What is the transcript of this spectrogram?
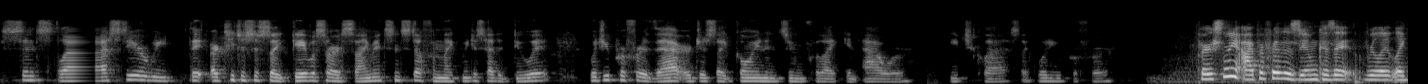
since last year we they, our teachers just like gave us our assignments and stuff and like we just had to do it. Would you prefer that or just like going in Zoom for like an hour each class? Like what do you prefer? Personally, I prefer the Zoom because it really like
